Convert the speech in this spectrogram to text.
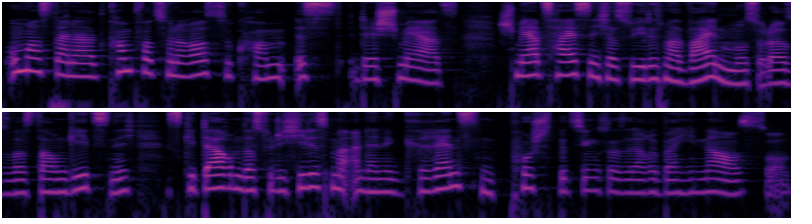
um aus deiner Komfortzone rauszukommen, ist der Schmerz. Schmerz heißt nicht, dass du jedes Mal weinen musst oder sowas, darum geht es nicht. Es geht darum, dass du dich jedes Mal an deine Grenzen pushst, beziehungsweise darüber hinaus so.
